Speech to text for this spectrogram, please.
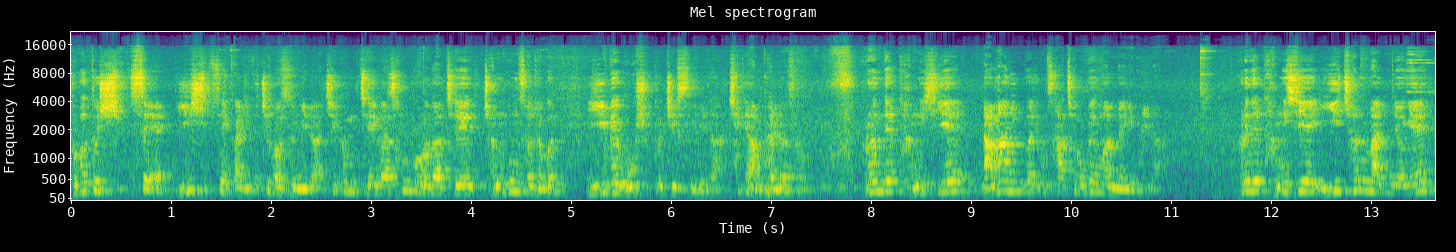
그것도 10세, 20세까지도 찍었습니다. 지금 제가 참고로 다 제 전공서적은 250부 찍습니다. 책이 안 팔려서. 그런데 당시에 남한 인구가 지금 4,500만 명입니다. 그런데 당시에 2천만 명의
